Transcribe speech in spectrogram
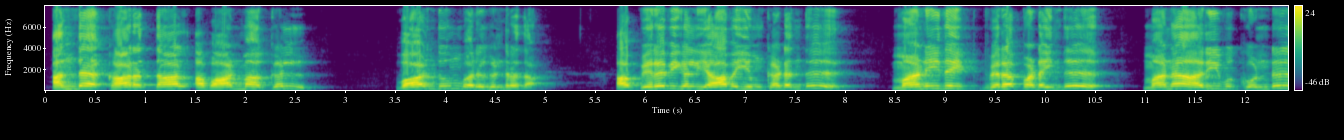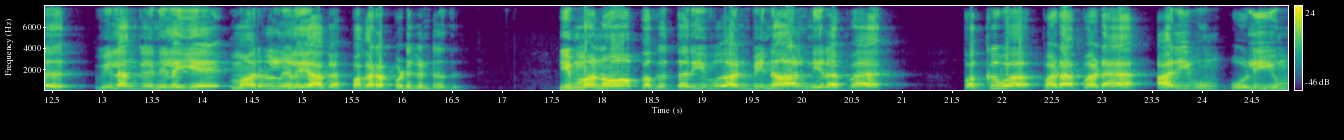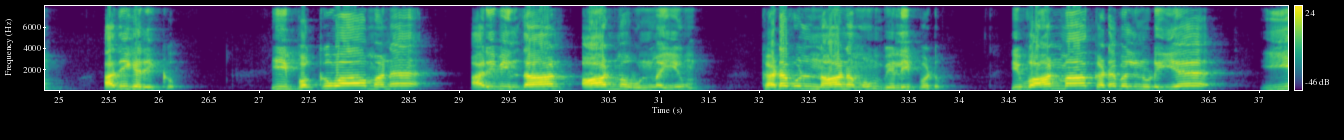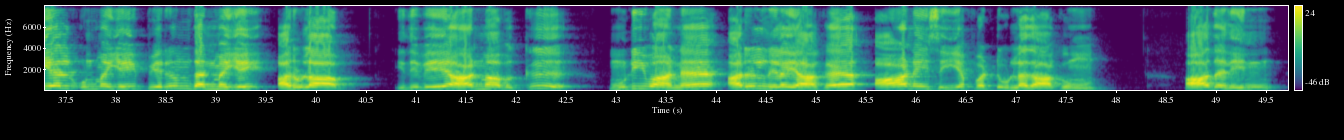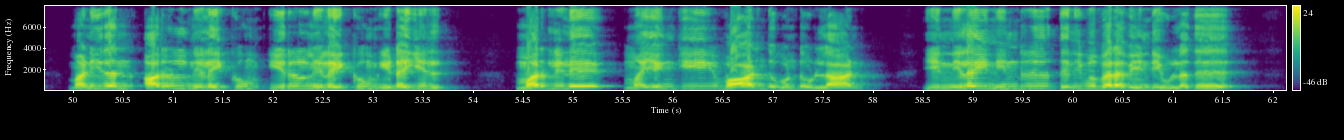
அந்த காரத்தால் அவ்வான்மாக்கள் வாழ்ந்தும் வருகின்றதா அப்பிறவிகள் யாவையும் கடந்து மனிதை பிறப்படைந்து மன அறிவு கொண்டு விலங்கு நிலையே மருள் நிலையாக பகரப்படுகின்றது. இம்மனோ பகுத்தறிவு அன்பினால் நிரப்ப பக்குவ படபட அறிவும் ஒளியும் அதிகரிக்கும். இப்பக்குவா மன அறிவில்தான் ஆன்ம உண்மையும் கடவுள் நாணமும் வெளிப்படும். இவ்வான்மா கடவுளினுடைய இயல் உண்மையை பெருந்தன்மையை அருளாம். இதுவே ஆன்மாவுக்கு முடிவான அருள் நிலையாக ஆணை செய்யப்பட்டு உள்ளதாகும் ஆதலின் மனிதன் அருள் நிலைக்கும் இருள் நிலைக்கும் இடையில் மருளிலே மயங்கி வாழ்ந்து கொண்டு உள்ளான். இந்நிலை நின்று தெளிவு பெற வேண்டியுள்ளது.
